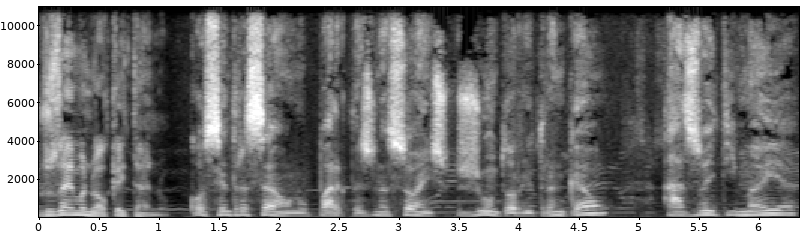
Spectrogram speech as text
José Manuel Caetano. Concentração no Parque das Nações, junto ao Rio Trancão, às oito e meia,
